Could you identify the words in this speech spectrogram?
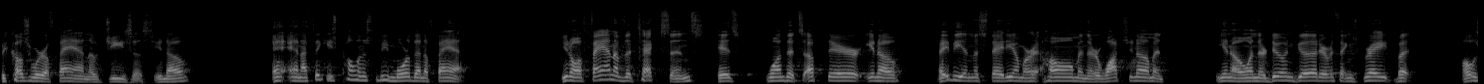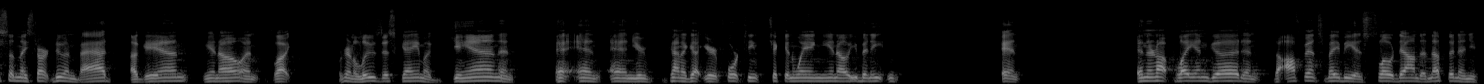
because we're a fan of jesus you know? And, and i think he's calling us to be more than a fan. You know, a fan of the Texans is one that's up there, you know, maybe in the stadium or at home and they're watching them and, you know, when they're doing good, everything's great, but all of a sudden they start doing bad again, you know, and it's like, we're going to lose this game again. And, and, and you've kind of got your 14th chicken wing, you know, you've been eating and, and they're not playing good and the offense maybe is slowed down to nothing and you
